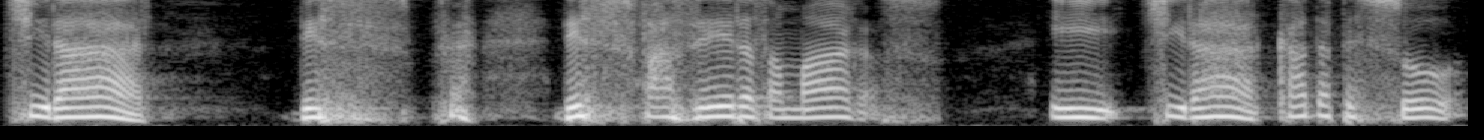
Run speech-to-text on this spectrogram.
tirar des, desfazer as amarras e tirar cada pessoa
